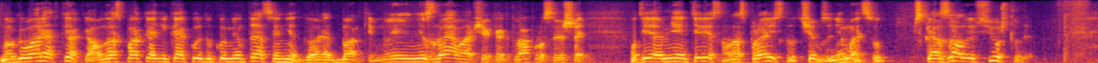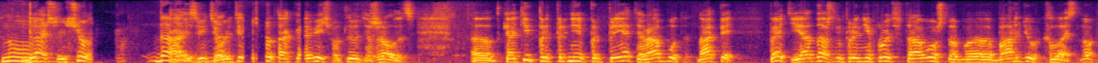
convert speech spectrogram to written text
Но говорят как? А у нас пока никакой документации нет, говорят банки. Мы не знаем вообще, как этот вопрос решать. Вот я, мне интересно, у нас правительство чем занимается? Вот сказал и все, что ли? Ну... Дальше еще да, а, да, извините, да. вот еще такая вещь, вот люди жалуются. Э, какие-то предприятия работают. Но опять, Понимаете, я даже не, не против того, чтобы бордюр класть, но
